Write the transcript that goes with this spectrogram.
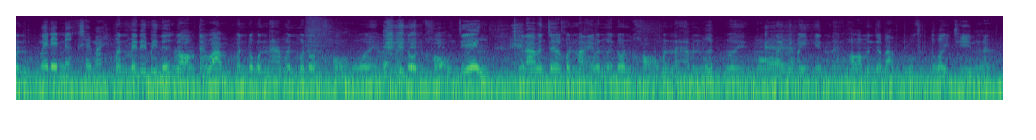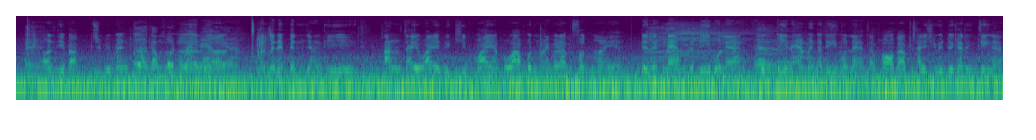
มันไม่ได้นึกใช่ไหมมันไม่ได้ไม่นึกหรอก แต่ว่ามันโดนหน้ามันมาโดนของเว้ยมันเหมือนโดนของจริงเวลามันเจอคนใหม่มันเหมือนโดนของมันหน้ามันมืดเว้ยมองอะไรไม่ค่อยเห็นนะพอมันจะแบบรู้สึกตัวอีกทีนึงอะเออตอนที่แบบชีวิตแม่งเบื่อกับคนใหม่แล้วเออเนี่ยเบื่อมันไม่ได้เป็นอย่างที่ตั้งใจไว้หรือคิดไว้อะเพราะว่าคนใหม่เมื่อมันสดใหม่อะเดือนแรกๆมันก็ดีหมดแหละเออปีแรกมันก็ดีหมดแหละแต่พอแบบใช้ชีวิตด้วยกันจริง ๆอะ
